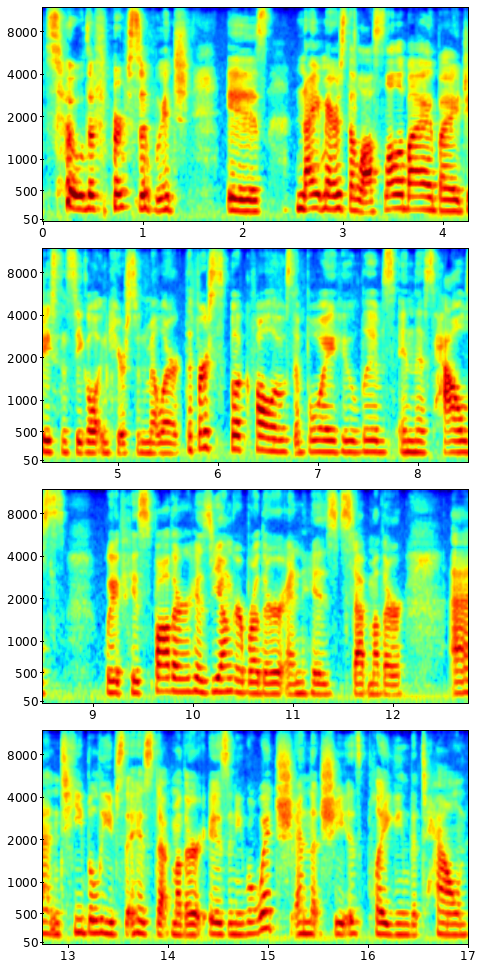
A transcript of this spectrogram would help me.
So the first of which is Nightmares the Lost Lullaby by Jason Segel and Kirsten Miller. The first book follows a boy who lives in this house with his father, his younger brother, and his stepmother. And he believes that his stepmother is an evil witch and that she is plaguing the town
